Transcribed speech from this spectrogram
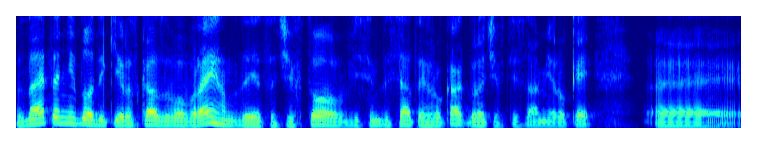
Ви знаєте анекдот, який розказував Рейган, здається, чи хто в 80-х роках, до речі, в ці самі роки, е-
